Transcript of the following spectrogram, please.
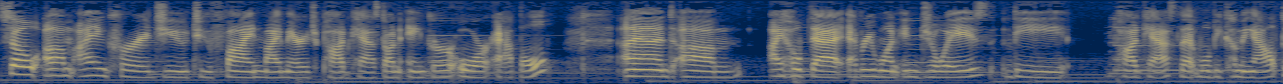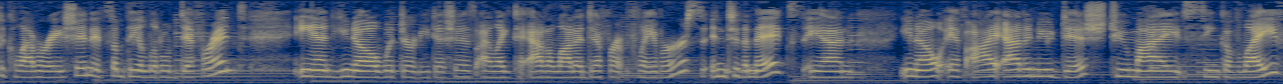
So um, I encourage you to find my marriage podcast on Anchor or Apple. And um, I hope that everyone enjoys the podcast that will be coming out, the collaboration. It's something a little different and you know, with dirty dishes, I like to add a lot of different flavors into the mix. And you know, if I add a new dish to my sink of life,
